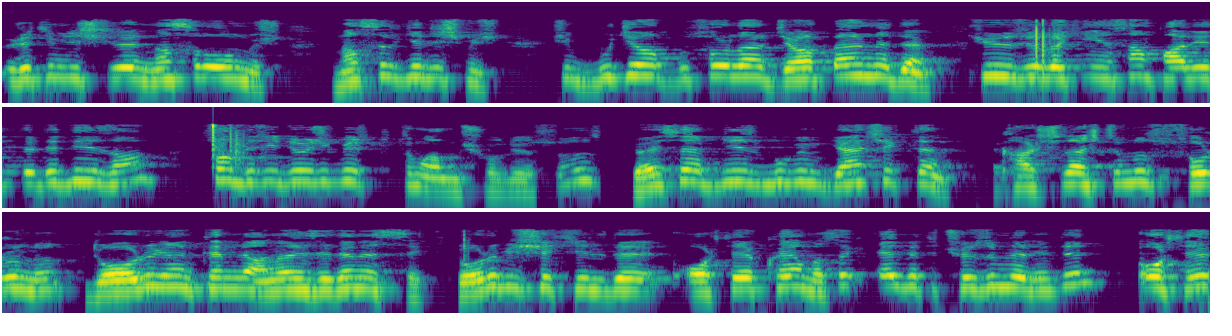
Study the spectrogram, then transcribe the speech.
üretim ilişkileri nasıl olmuş? Nasıl gelişmiş? Şimdi bu cevap bu sorulara cevap vermeden 200 yıldaki insan faaliyetleri dediğiniz zaman son derece ideolojik bir tutum almış oluyorsunuz. Dolayısıyla biz bugün gerçekten karşılaştığımız sorunu doğru yöntemle analiz edemezsek, doğru bir şekilde ortaya koyamazsak elbette çözümlerini de ortaya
